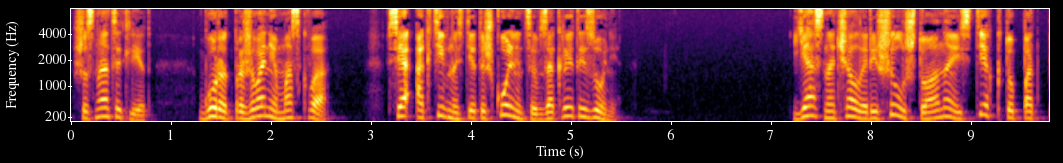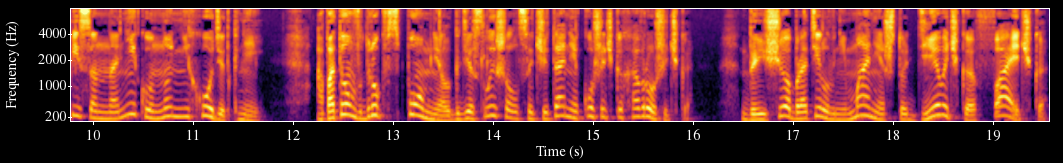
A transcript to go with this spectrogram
16 лет, город проживания Москва. Вся активность этой школьницы в закрытой зоне. Я сначала решил, что она из тех, кто подписан на Нику, но не ходит к ней. А потом вдруг вспомнил, где слышал сочетание «кошечка-хаврошечка». Да еще обратил внимание, что девочка, Фаечка,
